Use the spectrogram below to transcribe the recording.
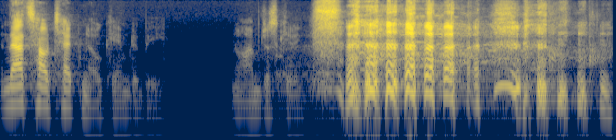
And that's how techno came to be. No, I'm just kidding.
